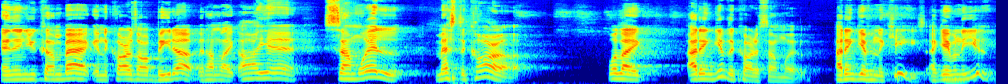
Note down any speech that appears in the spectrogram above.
and then you come back and the car's all beat up, and I'm like, oh yeah, Samuel messed the car up. Well, like I didn't give the car to Samuel. I didn't give him the keys. I gave them to you.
